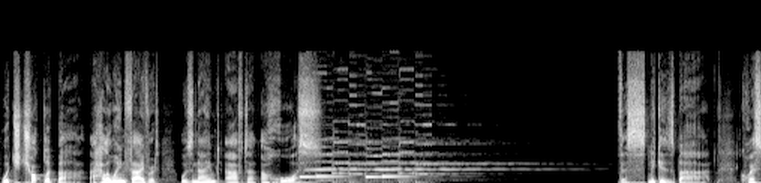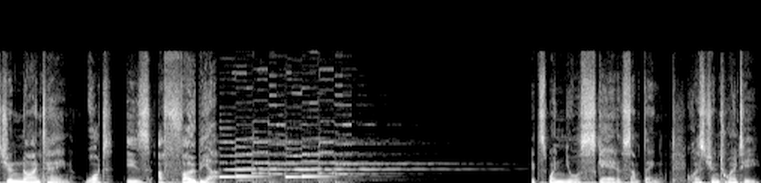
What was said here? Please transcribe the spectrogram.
Which chocolate bar, a Halloween favourite, was named after a horse? The Snickers bar. Question 19. What is a phobia? It's when you're scared of something. Question 20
